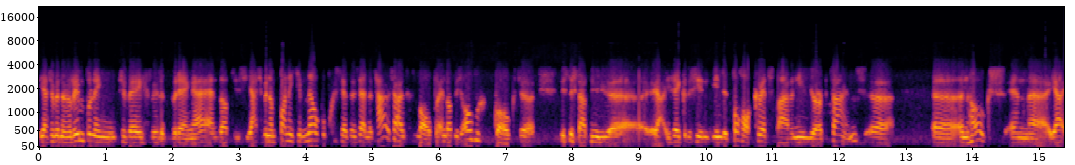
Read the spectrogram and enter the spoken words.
ja, ze willen een rimpeling teweeg willen brengen. En dat is, ja, ze hebben een pannetje melk opgezet en zijn het huis uitgelopen. En dat is overgekookt. Uh, dus er staat nu, ja, in zekere zin, in de toch al kwetsbare New York Times. een hoax. En, ja,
